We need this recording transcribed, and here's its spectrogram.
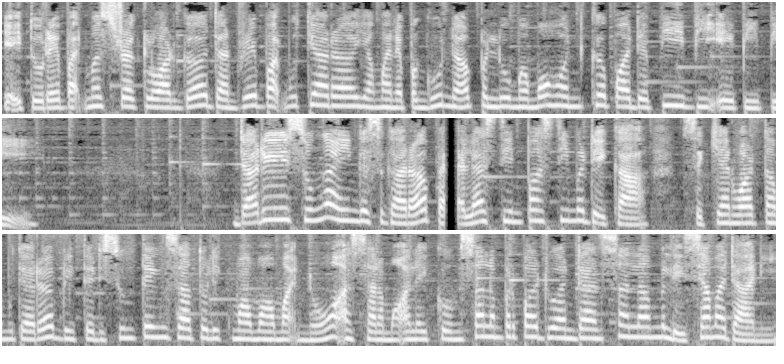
iaitu rebat mesra keluarga dan rebat mutiara yang mana pengguna perlu memohon kepada PBAPP. Dari sungai hingga segara, Palestin pasti merdeka. Sekian Warta Mutiara, berita disunting Zatulik Muhammad Noor. Assalamualaikum, salam perpaduan dan salam Malaysia Madani.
